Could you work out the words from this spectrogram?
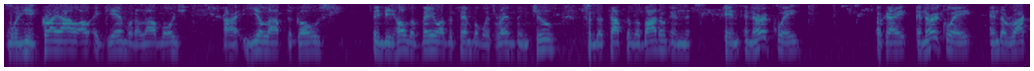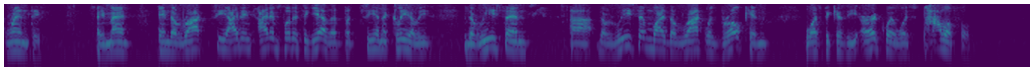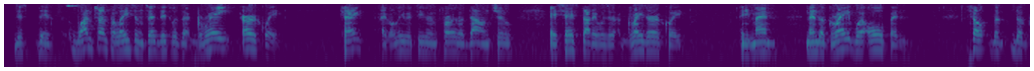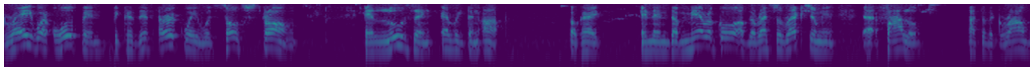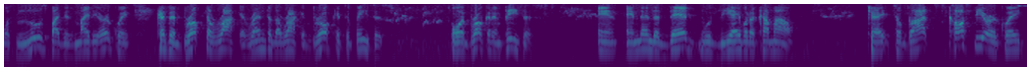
when he cried out again with a loud voice, uh, yield up the ghost and behold, the veil of the temple was rent in two from the top to the bottom. And an earthquake, okay, an earthquake, and the rock rented. Amen. And the rock, see, I didn't, I didn't put it together, but seeing it clearly, the reason, uh, the reason why the rock was broken was because the earthquake was powerful. This, this one translation said this was a great earthquake. Okay, I believe it's even further down too. It says that it was a great earthquake. Amen. And then the grave were open. So the, the grave were open because this earthquake was so strong and losing everything up. Okay. And then the miracle of the resurrection uh, followed after the ground was loosed by this mighty earthquake because it broke the rock. It ran to the rock. It broke it to pieces or it broke it in pieces and and then the dead would be able to come out. Okay, so God caused the earthquake,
